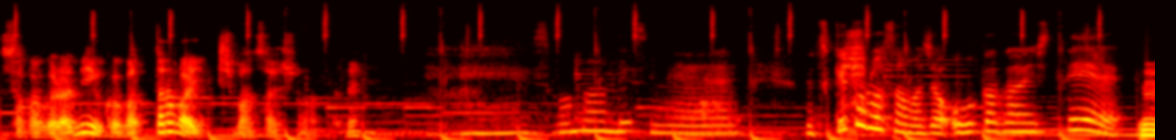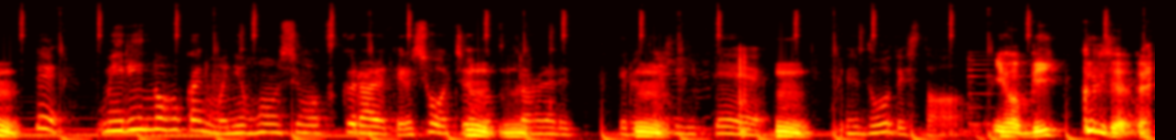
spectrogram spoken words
酒蔵に伺ったのが一番最初なんだね。へえそうなんですね。つけ太郎さんはじゃあお伺いして、うんでみりんの他にも日本酒も作られてる焼酎も作られてると聞いて、うん。えどうでした？いや、びっくりだよね。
